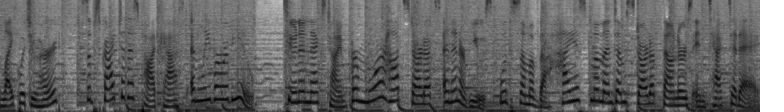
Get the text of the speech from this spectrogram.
Like what you heard? Subscribe to this podcast and leave a review. Tune in next time for more hot startups and interviews with some of the highest momentum startup founders in tech today.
